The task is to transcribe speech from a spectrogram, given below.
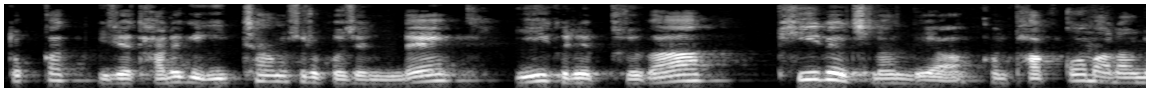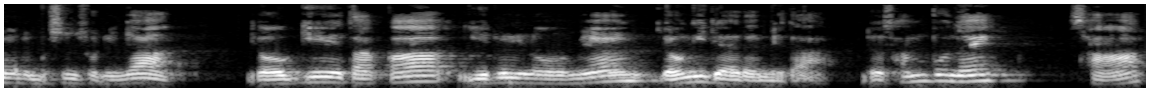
똑같 이제 다르게 2차 함수를 구해줬는데 이 그래프가 p를 지난대요. 그럼 바꿔 말하면 무슨 소리냐? 여기에다가 2를 넣으면 0이 돼야 됩니다. 그래서 3분의 4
